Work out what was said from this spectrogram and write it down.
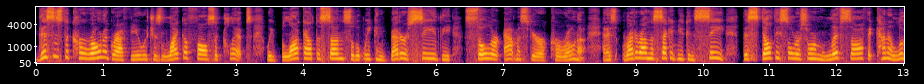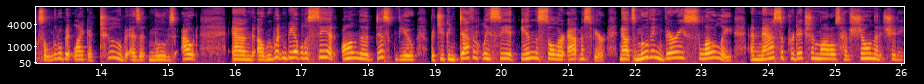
This is the coronagraph view, which is like a false eclipse. We block out the sun so that we can better see the solar atmosphere or corona. And it's right around the second you can see this stealthy solar storm lifts off. It kind of looks a little bit like a tube as it moves out and uh, we wouldn't be able to see it on the disk view, but you can definitely see it in the solar atmosphere. Now it's moving very slowly, and NASA prediction models have shown that it should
